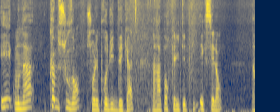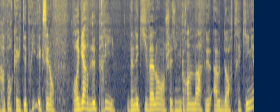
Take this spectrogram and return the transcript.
Et on a, comme souvent sur les produits de Decat, un rapport qualité-prix excellent. Un rapport qualité-prix excellent. Regarde le prix d'un équivalent chez une grande marque de outdoor trekking.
